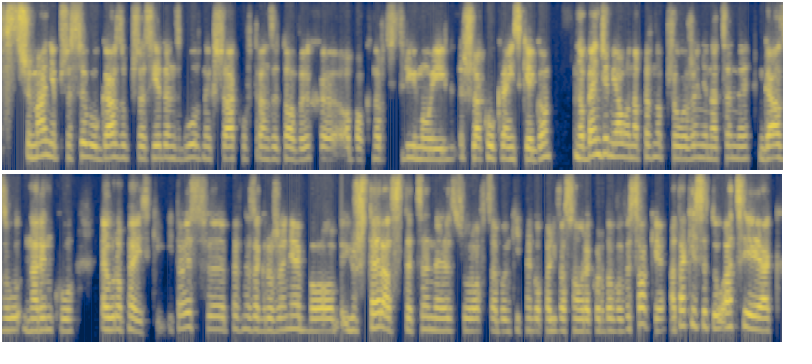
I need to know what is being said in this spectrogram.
wstrzymanie przesyłu gazu przez jeden z głównych szlaków tranzytowych e, obok Nord Streamu i szlaku ukraińskiego no będzie miało na pewno przełożenie na ceny gazu na rynku europejskim. I to jest e, pewne zagrożenie, bo już teraz te ceny surowca błękitnego paliwa są rekordowo wysokie, a takie sytuacje, jak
